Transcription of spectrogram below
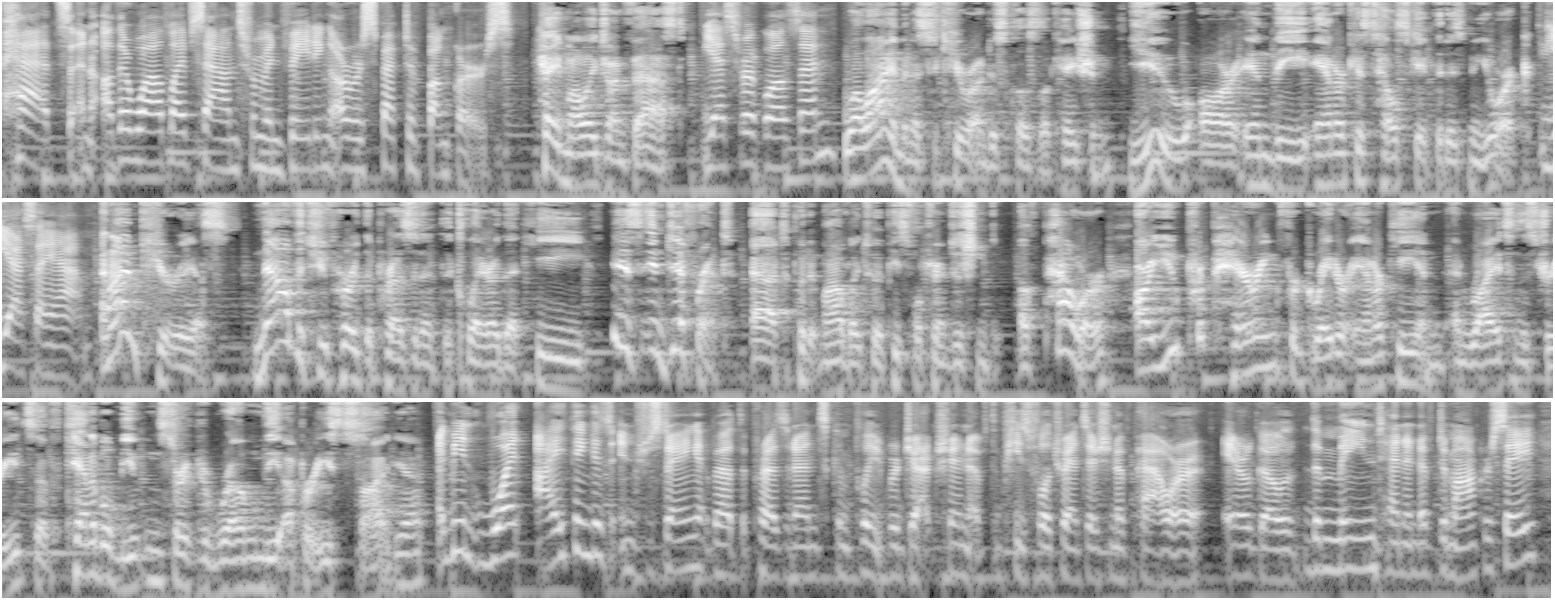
pets, and other wildlife sounds from invading our respective bunkers. Hey, Molly Jong-Fast. Yes, Rick Wilson? While I am in a secure, undisclosed location, you are in the anarchist hellscape that is New York. Yes, I am. And I'm curious, now that you've heard the president declare that he is indifferent, uh, to put it mildly, to a peaceful transition of power, are you preparing for greater anarchy and, and riots in the streets? Of cannibal mutants started to roam the Upper East Side yet? I mean, what I think is interesting about the president's complete rejection of the peaceful transition of power, ergo, the main tenet of democracy,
